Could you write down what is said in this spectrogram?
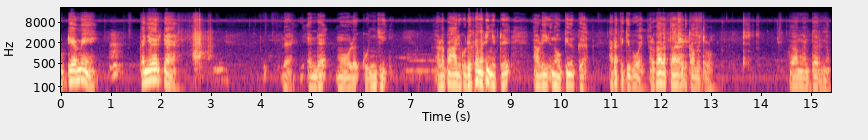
കുട്ടിയമ്മേ? കഞ്ഞി തരട്ടെ? അതെ എന്റെ മോൾ കുഞ്ചി. അവളെ പാൽക്കുടിയൊക്കെ കഴിഞ്ഞിട്ട് അവിടെ നോക്കി നിൽക്കുക അകത്തേക്ക് പോവാൻ. അവൾക്ക് അകത്താ എടുക്കാൻ പറ്റുള്ളൂ. അത് അങ്ങനത്തെ ഒരെണ്ണം.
